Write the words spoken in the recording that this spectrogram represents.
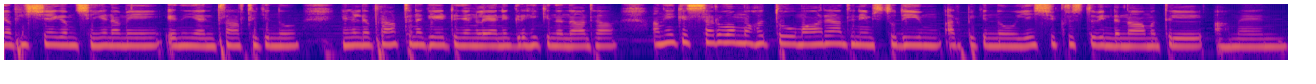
അഭിഷേകം ചെയ്യണമേ എന്ന് ഞാൻ പ്രാർത്ഥിക്കുന്നു. ഞങ്ങളുടെ പ്രാർത്ഥന കേട്ട് ഞങ്ങളെ അനുഗ്രഹിക്കുന്ന നാഥ അങ്ങേക്ക് സർവ മഹത്വവും ആരാധനയും സ്തുതിയും അർപ്പിക്കുന്നു. യേശു ക്രിസ്തുവിന്റെ നാമത്തിൽ ആമേൻ.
